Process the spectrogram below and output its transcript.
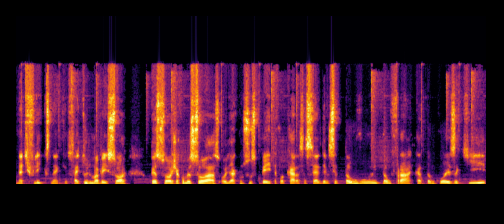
Netflix, né, que sai tudo de uma vez só, o pessoal já começou a olhar com suspeita, falou, cara, essa série deve ser tão ruim, tão fraca, tão coisa que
